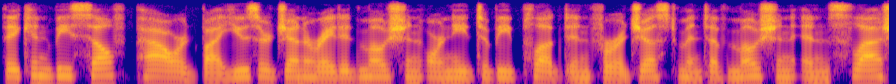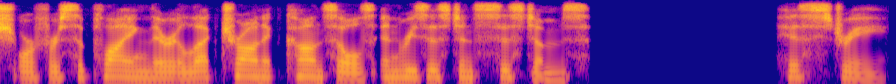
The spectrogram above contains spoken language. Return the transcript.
They can be self-powered by user-generated motion or need to be plugged in for adjustment of motion and slash or for supplying their electronic consoles and resistance systems. History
